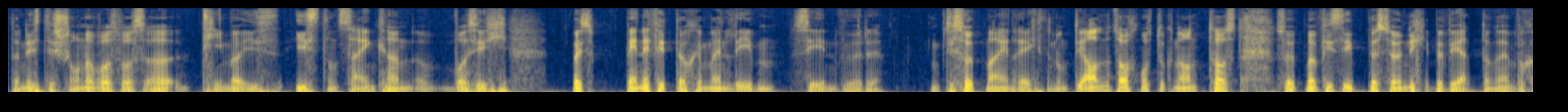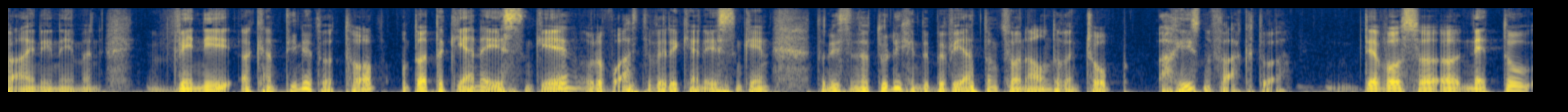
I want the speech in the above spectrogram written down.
dann ist das schon noch was, was äh, Thema ist, ist und sein kann, was ich als Benefit auch in meinem Leben sehen würde. Und die sollte man einrechnen. Und die anderen Sachen, was du genannt hast, sollte man für sich persönliche Bewertung einfach einnehmen. Wenn ich eine Kantine dort habe und dort gerne essen gehe, oder weiß, da werde ich gerne essen gehen, dann ist das natürlich in der Bewertung zu einem anderen Job ein Riesenfaktor, der was äh, netto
